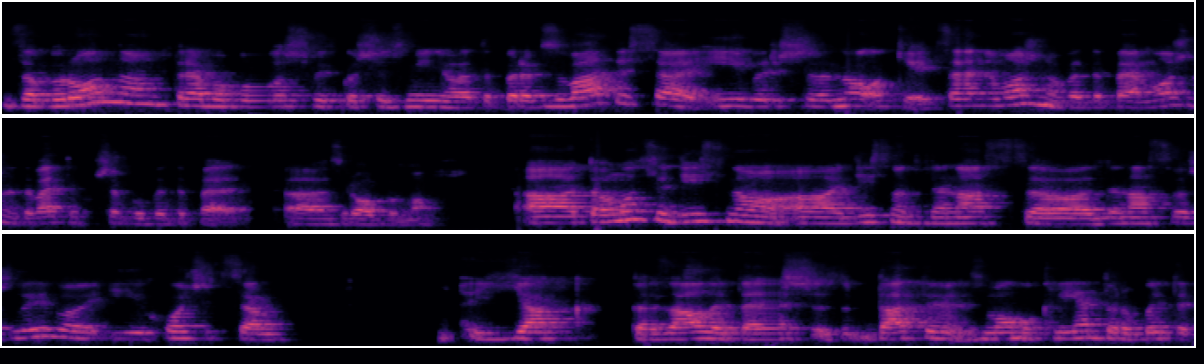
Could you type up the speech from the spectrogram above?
заборона, треба було швидко щось змінювати, перевзуватися, і вирішили: ну окей, це не можна, ВДП можна, давайте хоча б ВДП а, е, зробимо. А, Тому це дійсно а, дійсно для нас а, для нас важливо і хочеться, як казали, теж дати змогу клієнту робити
